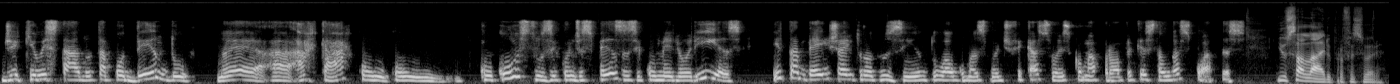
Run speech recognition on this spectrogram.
de que o Estado está podendo né, arcar com, com, com custos e com despesas e com melhorias, e também já introduzindo algumas modificações, como a própria questão das cotas. E o salário, professora?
